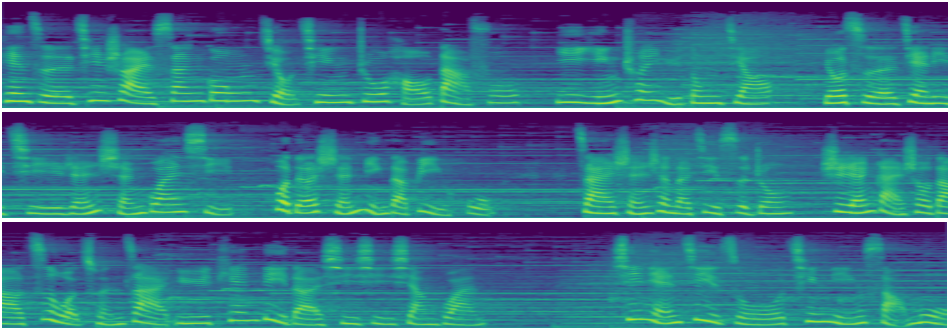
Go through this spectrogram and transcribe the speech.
天子亲率三公九卿诸侯大夫，以迎春于东郊，由此建立起人神关系，获得神明的庇护。在神圣的祭祀中，使人感受到自我存在与天地的息息相关。新年祭祖、清明扫墓，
